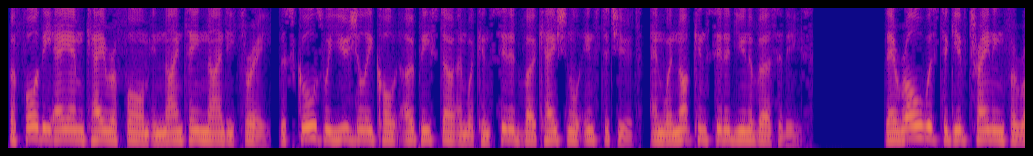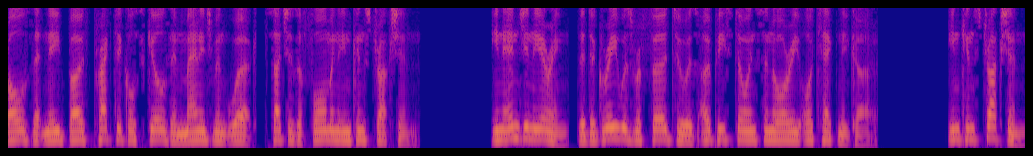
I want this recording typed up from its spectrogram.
Before the AMK reform in 1993, the schools were usually called Opisto and were considered vocational institutes, and were not considered universities. Their role was to give training for roles that need both practical skills and management work, such as a foreman in construction. In engineering, the degree was referred to as Opistoinsinööri or Teknikko. In construction,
